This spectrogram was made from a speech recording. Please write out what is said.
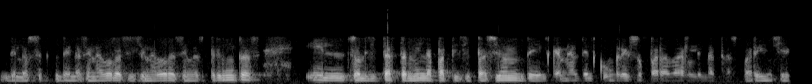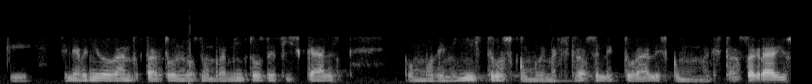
de los de las senadoras y senadores en las preguntas, el solicitar también la participación del canal del Congreso para darle la transparencia que se le ha venido dando tanto en los nombramientos de fiscal como de ministros, como de magistrados electorales, como magistrados agrarios.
